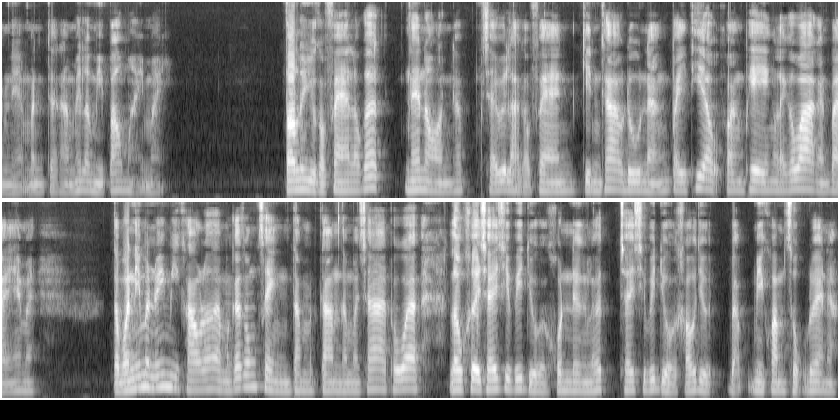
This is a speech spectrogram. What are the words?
ำเนี่ยมันจะทำให้เรามีเป้าหมายใหม่ ตอนเราอยู่กับแฟนเราก็แน่นอนครับ ใช้เวลากับแฟนกินข้าวดูหนังไปเที่ยวฟังเพลงอะไรก็ว่ากันไปใช่ไหมแแต่วันนี้มันไม่มีเขาแล้วมันก็ต้องเซ็งตามตามธรรมชาติ เพราะว่าเราเคยใช้ชีวิตอยู่กับคนหนึ่งแล้วใช้ชีวิตอยู่กับเขาอยู่แบบมีความสุขด้วยนะ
